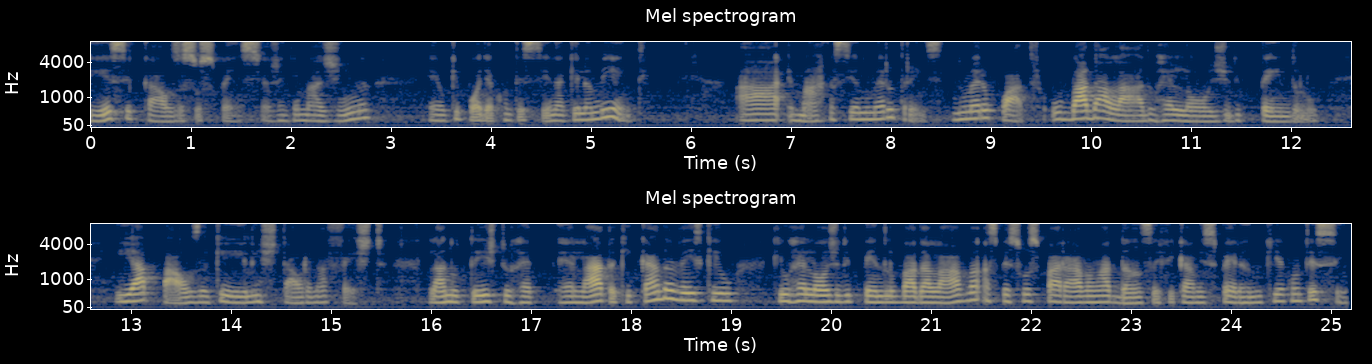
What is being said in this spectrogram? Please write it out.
esse causa suspense. A gente imagina é, o que pode acontecer naquele ambiente. Marca-se a número 3. Número 4. O badalado relógio de pêndulo e a pausa que ele instaura na festa. Lá no texto relata que cada vez que o, que o relógio de pêndulo badalava, as pessoas paravam a dança e ficavam esperando o que ia acontecer.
